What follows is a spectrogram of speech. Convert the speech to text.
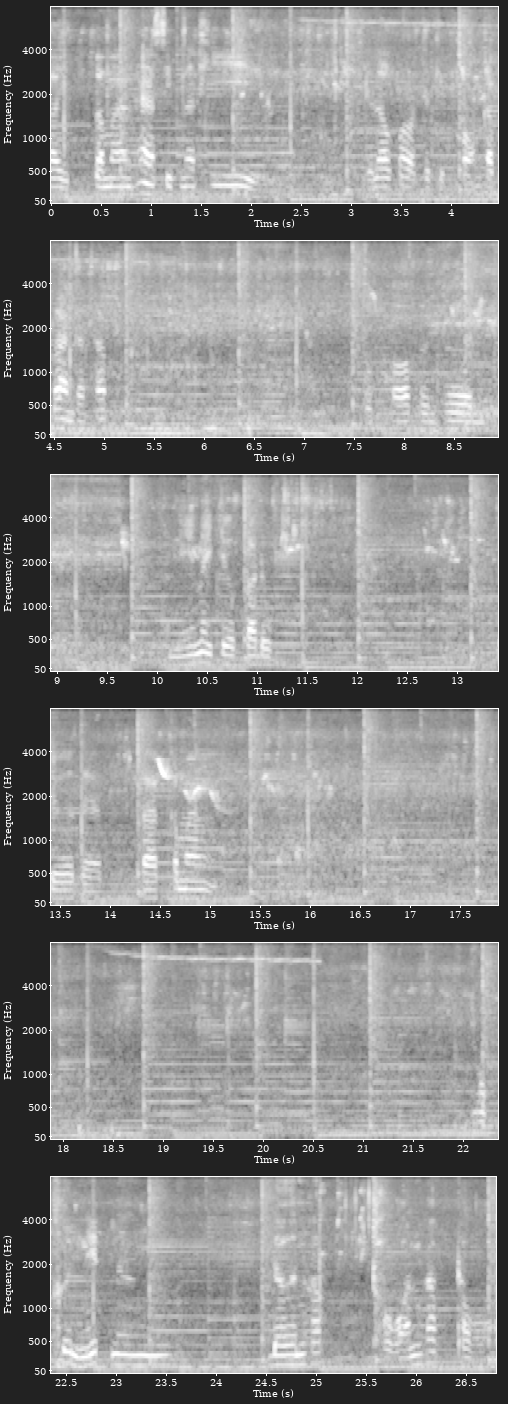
ลาอีกประมาณห้าสิบนาที เดี๋ยวเราก็จะเก็บของกลับบ้านกันครับตกพอเพลินๆอันนี้ไม่เจอปลาดุก เจอแต่ปลากระมังยกขึ้นนิดนึง เดินครับ ถอนครับ ถอน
